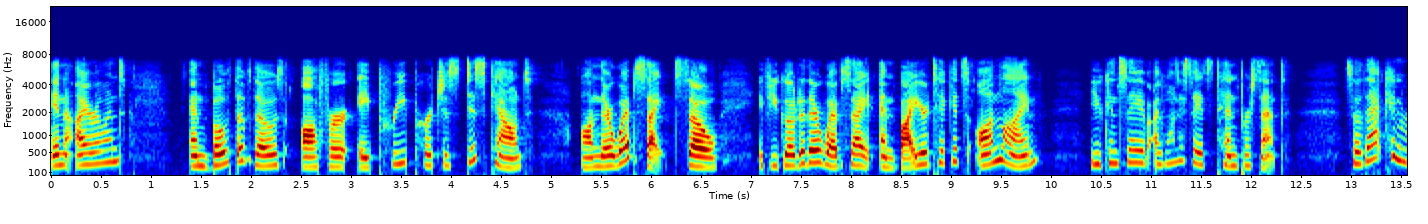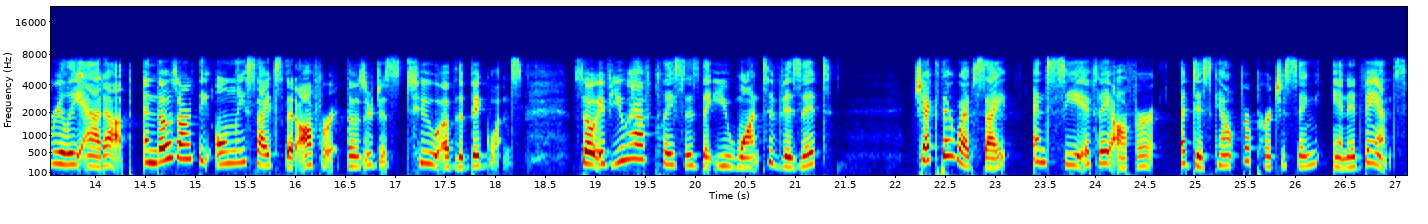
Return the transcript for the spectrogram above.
in Ireland, and both of those offer a pre purchase discount on their website. So if you go to their website and buy your tickets online, you can save, I want to say it's 10%. So that can really add up. And those aren't the only sites that offer it. Those are just two of the big ones. So if you have places that you want to visit, check their website and see if they offer a discount for purchasing in advance.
